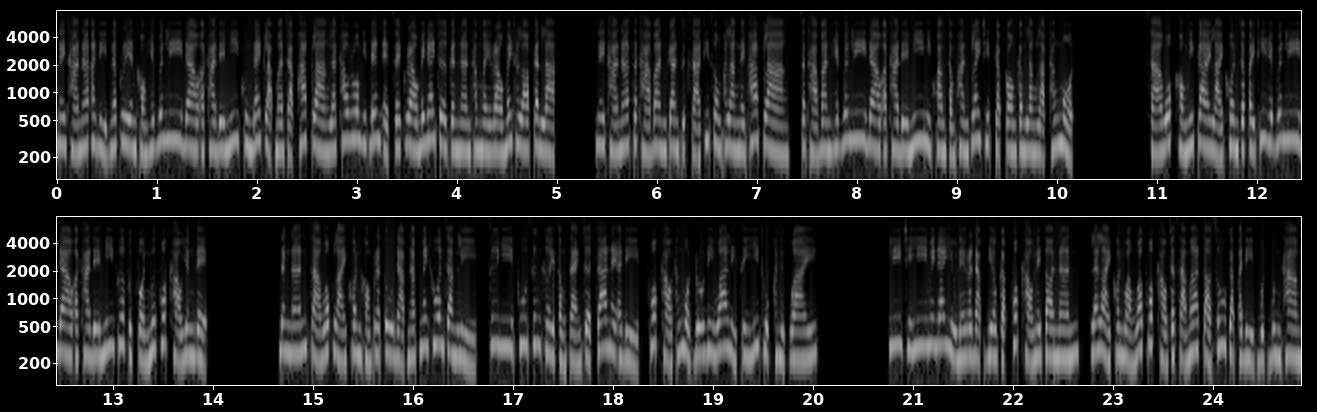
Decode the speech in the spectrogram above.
ในฐานะอดีตนักเรียนของเฮเวนลี่ดาวอะคาเดมี่คุณได้กลับมาจากภาคกลางและเข้าร่วมฮิดเด้นเอ็ดเซ็กเราไม่ได้เจอกันนานทำไมเราไม่ทะเลาะกันละในฐานะสถาบันการศึกษาที่ทรงพลังในภาคกลาง สถาบันเฮเวนลี่ดาวอะคาเดมี่มีความสัมพันธ์ใกล้ชิดกับกองกำลังหลักทั้งหมด สาวกของนิกายหลายคนจะไปที่เฮเวนลี่ดาวอะคาเดมี่เพื่อฝึกฝนเมื่อพวกเขายังเด็ก ดังนั้นสาวกหลายคนของประตูดาบนับไม่ถ้วนจำหลี่ซื่อยี่ผู้ซึ่งเคยส่องแสงเจิดจ้าในอดีต พวกเขาทั้งหมดรู้ดีว่าหลี่ซียี่ถูกผนึกไว้ลี่ชียี่ไม่ได้อยู่ในระดับเดียวกับพวกเขาในตอนนั้น และหลายคนหวังว่าพวกเขาจะสามารถต่อสู้กับอดีตบุตรบุญธรรม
